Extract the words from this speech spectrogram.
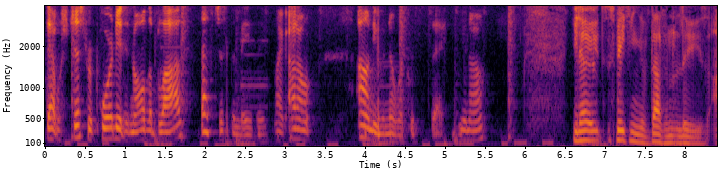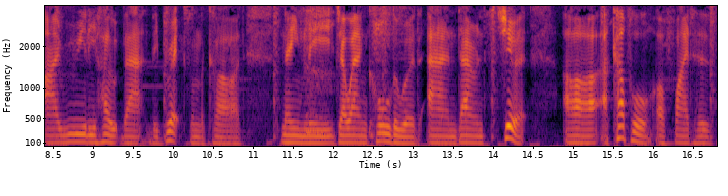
that was just reported in all the blogs, that's just amazing. Like I don't I don't even know what to say, you know? You know, speaking of doesn't lose, I really hope that the Brits on the card, namely Joanne Calderwood and Darren Stewart, are a couple of fighters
